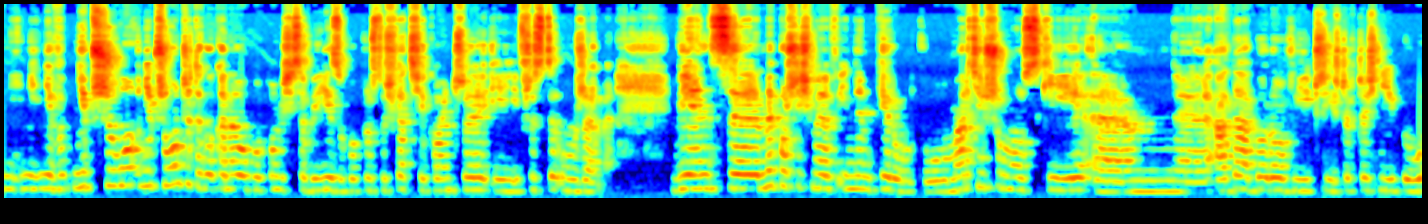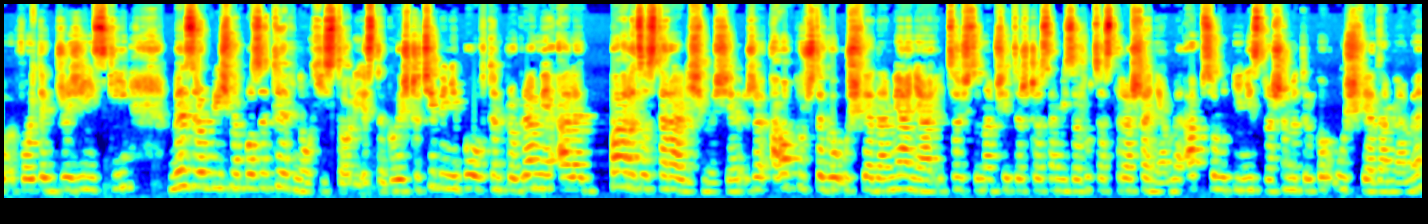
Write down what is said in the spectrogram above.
nie, nie, nie, przyło, nie przyłączy tego kanału, bo pomyśli sobie, Jezu, po prostu świat się kończy i wszyscy umrzemy. Więc e, my poszliśmy w innym kierunku. Marcin Szumowski, Ada Borowicz, jeszcze wcześniej był Wojtek Brzeziński. My zrobiliśmy pozytywną historię z tego. Jeszcze ciebie nie było w tym programie, ale bardzo staraliśmy się, że a oprócz tego uświadamiania i coś, co nam się też czasami zarzuca straszenia, my absolutnie nie straszymy, tylko uświadamiamy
